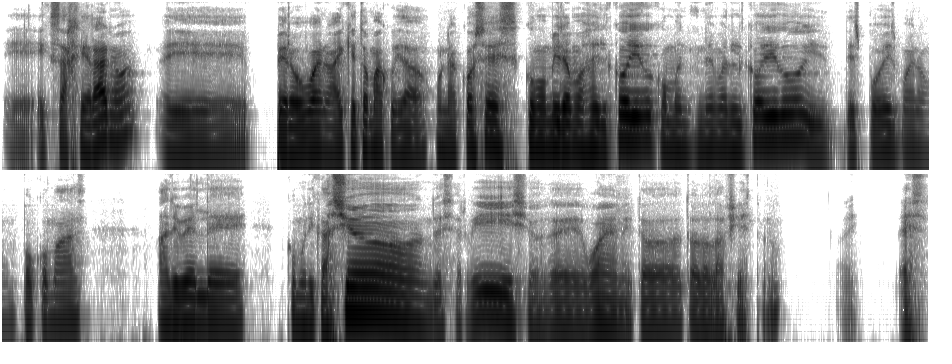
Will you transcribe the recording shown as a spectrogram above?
eh, exagerar, ¿no? Eh, pero bueno, hay que tomar cuidado. Una cosa es cómo miramos el código, cómo entendemos el código y después, bueno, un poco más a nivel de comunicación, de servicios, de, bueno, y todo, toda la fiesta, ¿no? Eso.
